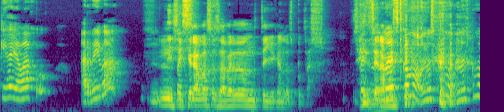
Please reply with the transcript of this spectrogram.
qué hay abajo, arriba, Ni pues, siquiera vas a saber de dónde te llegan los putas. Pues, Sinceramente. No es como, no es como, no es como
